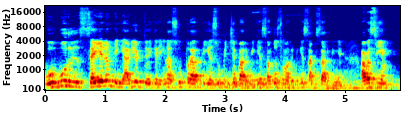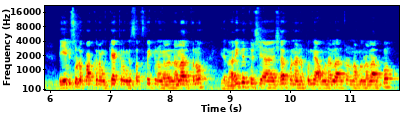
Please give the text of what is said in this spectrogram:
ஒவ்வொரு செயலும் நீங்கள் அடி எடுத்து வைக்கிறீங்கன்னா சூப்பராக இருப்பீங்க சுபிச்சப்பாக இருப்பீங்க சந்தோஷமாக இருப்பீங்க சக்ஸாக இருப்பீங்க. அவசியம். இந்த எபிசோட பார்க்குறவங்க கேட்குறவங்க சப்ஸ்கிரைப் பண்ணுறவங்க எல்லாம் நல்லா இருக்கணும். இதை நிறைய பேருக்கு ஷே- ஷேர் பண்ண அனுப்புங்க. அவங்க நல்லா இருக்கணும் நம்மளும் நல்லா இருப்போம்.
